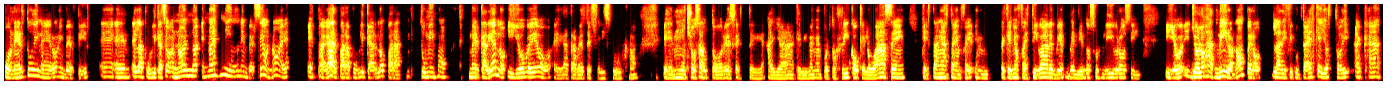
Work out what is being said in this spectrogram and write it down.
Poner tu dinero, invertir en, la publicación. No, no, no, es ni una inversión, ¿no? Es, es pagar para publicarlo, para tú mismo mercadearlo. Y yo veo eh, a través de Facebook, ¿no? Eh, muchos autores este, allá que viven en Puerto Rico, que lo hacen, que están hasta en, en pequeños festivales vendiendo sus libros y, y yo, yo los admiro, ¿no? Pero la dificultad es que yo estoy acá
